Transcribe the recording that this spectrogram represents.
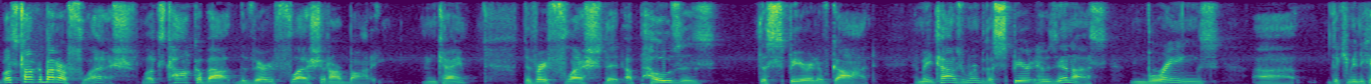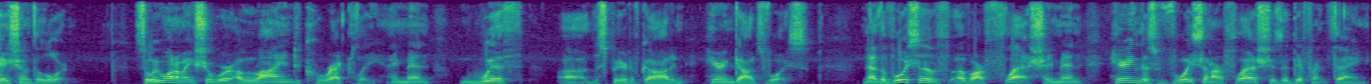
let's talk about our flesh. Let's talk about the very flesh in our body. Okay, the very flesh that opposes the spirit of God. And many times, remember, the spirit who's in us brings uh, the communication of the Lord. So we want to make sure we're aligned correctly, amen, with uh, the Spirit of God and hearing God's voice. Now, the voice of, of our flesh, amen, hearing this voice in our flesh is a different thing.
